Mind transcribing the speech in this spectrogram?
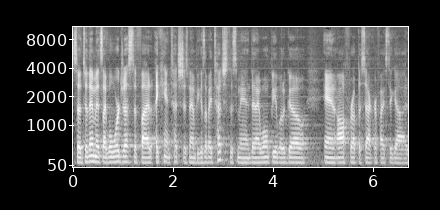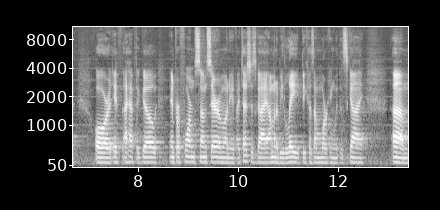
So to them, it's like, well, we're justified. I can't touch this man because if I touch this man, then I won't be able to go and offer up a sacrifice to God. Or if I have to go and perform some ceremony, if I touch this guy, I'm going to be late because I'm working with this guy. Um,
